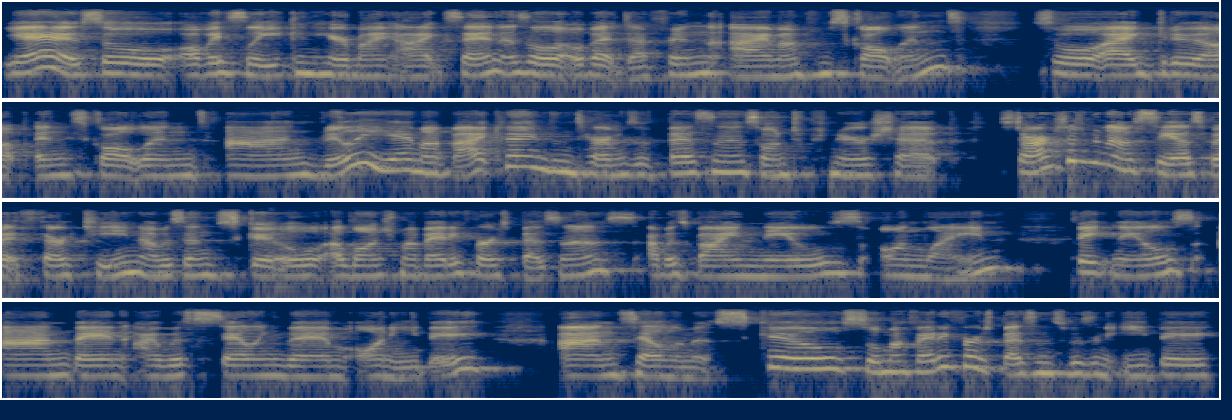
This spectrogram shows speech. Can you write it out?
Yeah, so obviously you can hear my accent is a little bit different. I'm, I'm from Scotland. So I grew up in Scotland and really, yeah, my background in terms of business, entrepreneurship, started when I was, say, I was about 13. I was in school. I launched my very first business. I was buying nails online, fake nails, and then I was selling them on eBay and selling them at school. So my very first business was in eBay.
